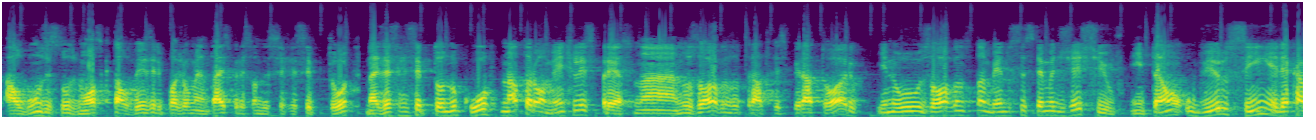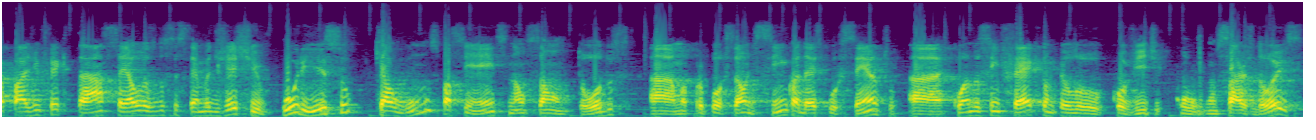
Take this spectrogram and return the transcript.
Alguns estudos mostram que talvez ele pode aumentar a expressão desse receptor, mas esse receptor no corpo, naturalmente, ele é expresso na, nos órgãos do trato respiratório e nos órgãos também do sistema digestivo. Então, o vírus, sim, ele é capaz de infectar células do sistema digestivo. Por isso que alguns pacientes, não são todos, uma proporção de 5 a 10%, ah, quando se infectam pelo Covid com um SARS-2,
